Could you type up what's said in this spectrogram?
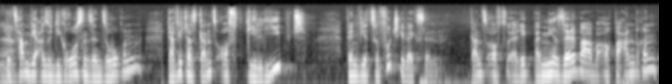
Ja. Jetzt haben wir also die großen Sensoren. Da wird das ganz oft geliebt, wenn wir zu Fuji wechseln. Ganz oft so erlebt, bei mir selber, aber auch bei anderen,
